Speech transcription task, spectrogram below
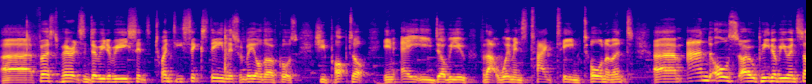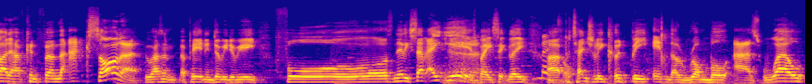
Uh, first appearance in WWE since 2016, this would be, although, of course, she popped up in AEW for that women's tag team tournament. Um, and also, PW Insider have confirmed that Aksana, who hasn't appeared in WWE for nearly seven, eight years, basically, uh, potentially could be in the Rumble as well.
